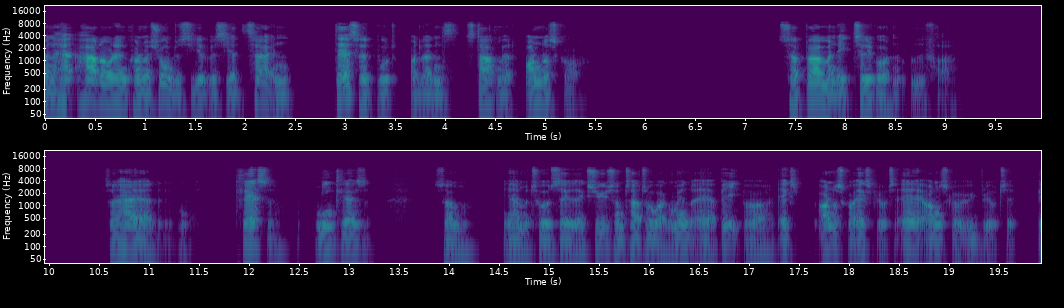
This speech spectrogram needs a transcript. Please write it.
Man har dog den konvention, der siger, at hvis jeg tager en dataattribut og lader den starte med et underscore, så bør man ikke tilgå den udefra. Så her er en klasse, min klasse, som jeg har metode sættet xy, som tager to argumenter a og b, og x, underscore x bliver til a, underscore y bliver til b.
